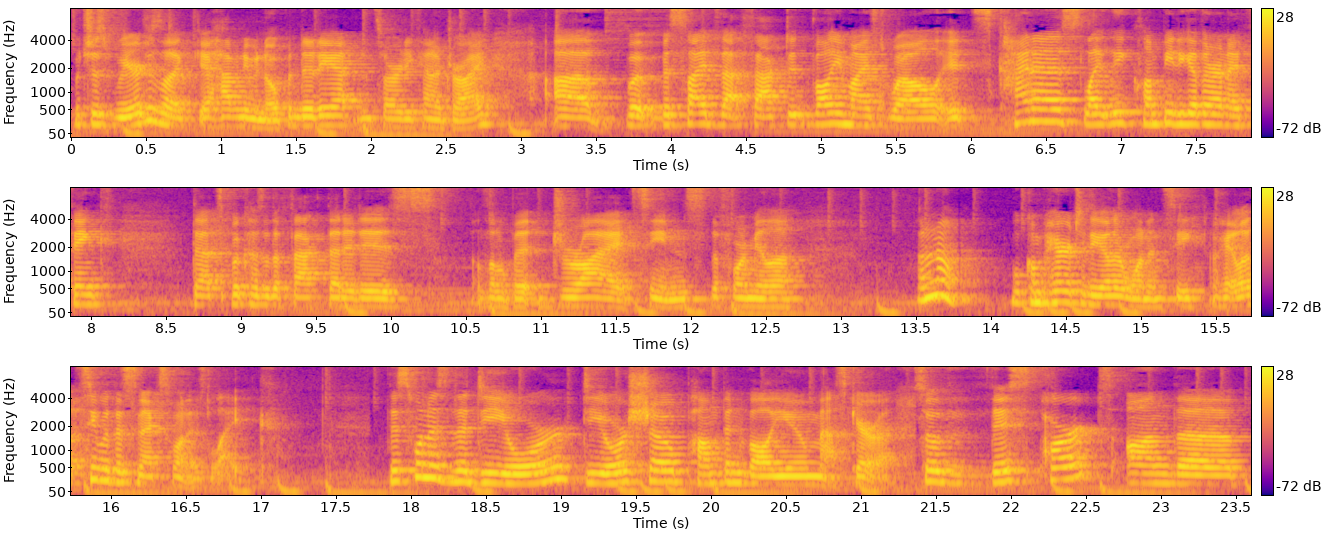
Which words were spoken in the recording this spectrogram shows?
which is weird because like I haven't even opened it yet and it's already kind of dry. Uh, but besides that fact, it volumized well. It's kind of slightly clumpy together and I think that's because of the fact that it is a little bit dry, it seems, the formula. I don't know. We'll compare it to the other one and see. Okay, let's see what this next one is like. This one is the Dior, Diorshow Pump and Volume Mascara. So this part on the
